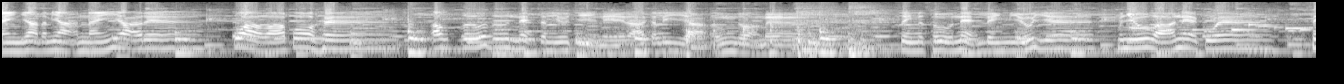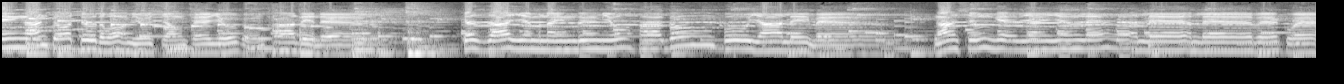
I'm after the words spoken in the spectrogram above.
ပြိုင်ကြသမျှအနိုင်ရတယ်။ပွားပါပေါ်ဟဲအောက်သို့သို့နဲ့တစ်မျိုးကြည့်နေတာကလေးရအောင်တော့မယ်။စိတ်မဆိုးနဲ့လိမ်မျိုးရဲ့မညိုးပါနဲ့ကွယ်။စင်ငန်းတော်တို့သဘောမျိုးရှောင်ဖယ်ရိုးကုန်ထားတဲ့တဲ့။ကစားရင်မနိုင်သူမျိုးဟာကုန်ပူရလိမ့်မယ်။ငါရှုံးခဲ့ပြန်ရင်လဲအလဲအလဲပဲကွယ်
